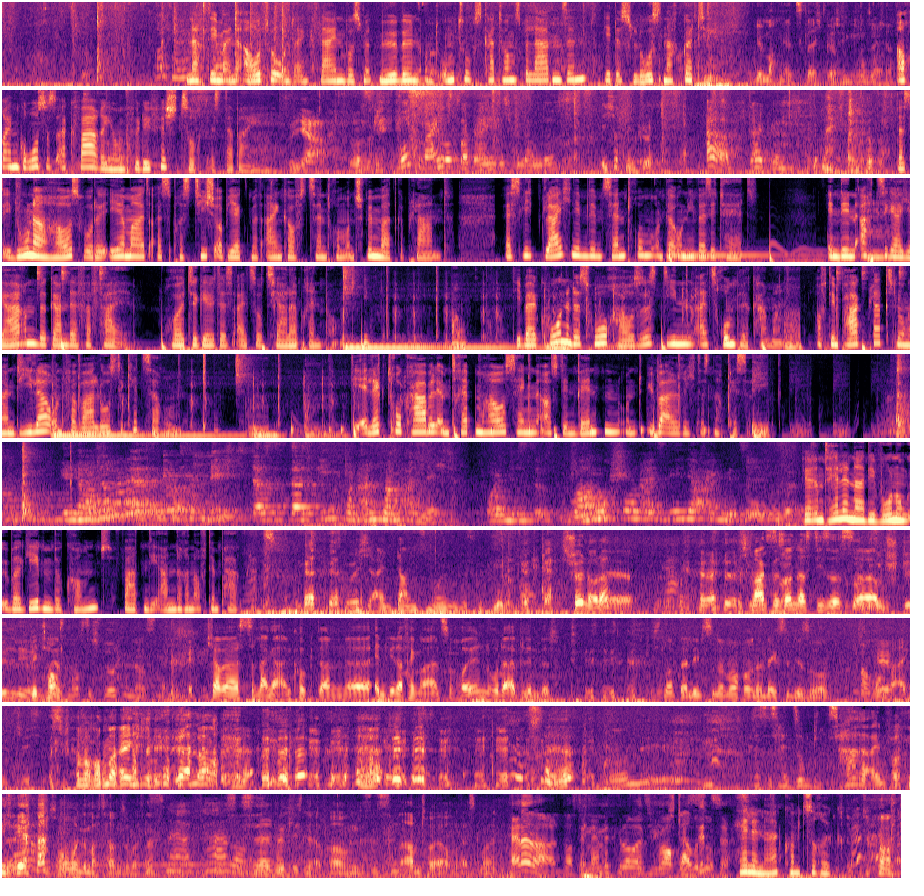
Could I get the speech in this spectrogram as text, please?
Nachdem ein Auto und ein Kleinbus mit Möbeln und Umzugskartons beladen sind, geht es los nach Göttingen. Wir machen jetzt gleich Göttingen unsicher. Auch ein großes Aquarium für die Fischzucht ist dabei. Ja, los geht's. Wo ist mein Rucksack eigentlich gelandet? Ich hab den Drip. Ah, danke. Das Iduna-Haus wurde ehemals als Prestigeobjekt mit Einkaufszentrum und Schwimmbad geplant. Es liegt gleich neben dem Zentrum und der Universität. In den 80er Jahren begann der Verfall. Heute gilt es als sozialer Brennpunkt. Die Balkone des Hochhauses dienen als Rumpelkammern. Auf dem Parkplatz lungern Dealer und verwahrloste Kids herum. Die Elektrokabel im Treppenhaus hängen aus den Wänden und überall riecht es nach Pisse. Genau, das mit diesem Licht, das das ging von Anfang an nicht. Und es war auch schon, als wir hier eingezogen sind. Während Helena die Wohnung übergeben bekommt, warten die anderen auf dem Parkplatz. Durch ein ganz mulmiges Gefühl. Schön, oder? Ich mag besonders dieses ähm, Beton. Auf sich wirken lassen. Ich glaube, wenn man es zu lange anguckt, dann äh, entweder fängt man an zu heulen oder erblindet. Ich glaube, da lebst du eine Woche und dann denkst du dir so, Warum eigentlich? Warum eigentlich? Genau. oh nee. Das ist halt so bizarre einfach, ne? Ja. Das muss man auch mal gemacht haben, sowas, ne? Das ist eine Erfahrung. Das ist halt wirklich eine Erfahrung. Das ist ein Abenteuer auch erstmal. Helena, du hast den mehr mitgenommen, als ich überhaupt besitze. Helena kommt zurück.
